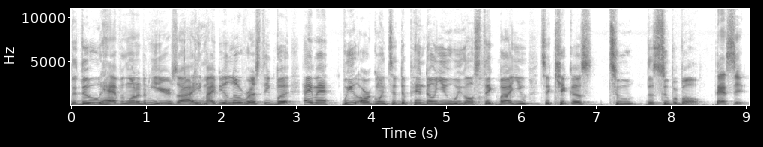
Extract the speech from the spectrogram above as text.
the dude having one of them years, all right, he might be a little rusty, but hey, man, we are going to depend on you. We're going to stick by you to kick us to the Super Bowl. That's it.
